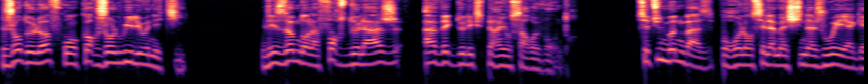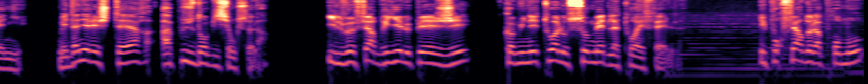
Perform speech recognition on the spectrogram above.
Jean Deloffre ou encore Jean-Louis Leonetti. Des hommes dans la force de l'âge avec de l'expérience à revendre. C'est une bonne base pour relancer la machine à jouer et à gagner. Mais Daniel Echter a plus d'ambition que cela. Il veut faire briller le PSG comme une étoile au sommet de la tour Eiffel. Et pour faire de la promo,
